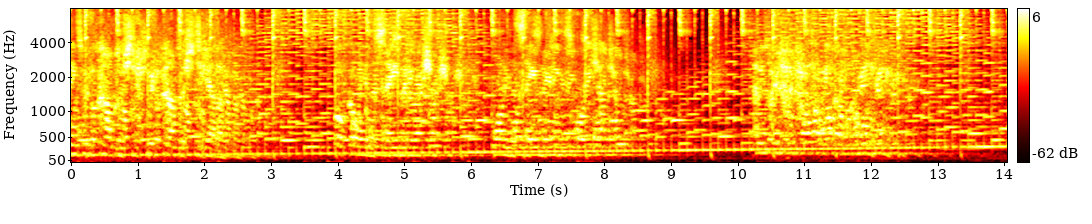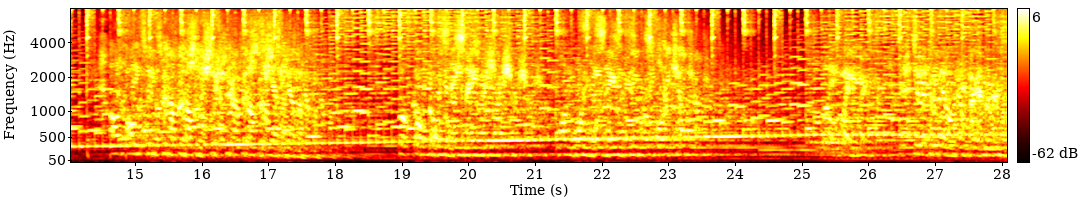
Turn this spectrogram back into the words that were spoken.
things we've accomplished, we've accomplished together. Both going in the same direction, wanting the same things for each other. And mean, look at how far we've come already. All the things we've accomplished, we've accomplished together. Both going in the same direction, wanting the same things for each other. Wait, wait, wait. Do it, we know. I got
